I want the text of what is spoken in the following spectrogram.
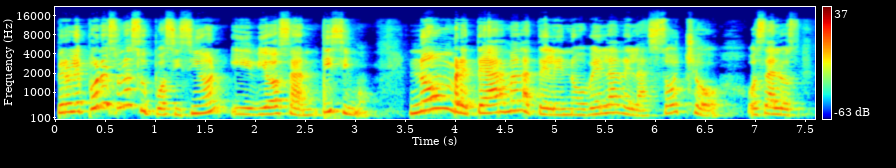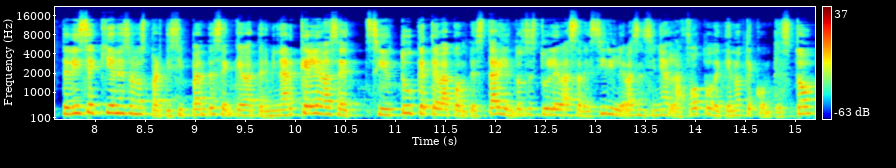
Pero le pones una suposición y Dios santísimo. No, hombre, te arma la telenovela de las ocho. O sea, los, te dice quiénes son los participantes, en qué va a terminar, qué le vas a decir tú, qué te va a contestar, y entonces tú le vas a decir y le vas a enseñar la foto de que no te contestó.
